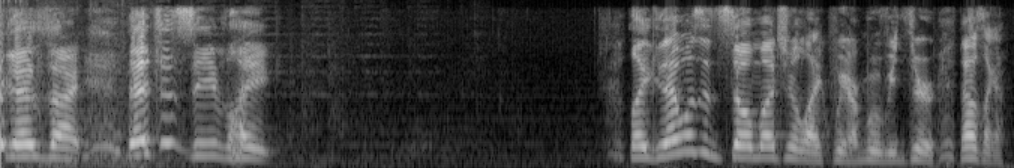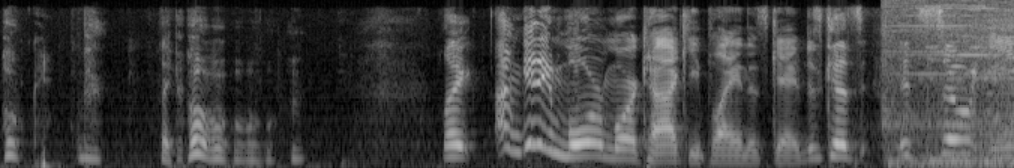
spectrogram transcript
okay, sorry. That just seemed like. Like that wasn't so much of like we are moving through. That was like a like oh. Like I'm getting more and more cocky playing this game just because it's so easy.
